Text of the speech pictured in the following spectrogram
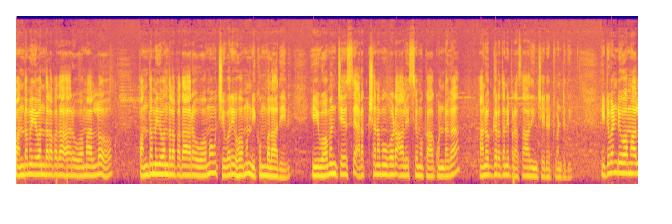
పంతొమ్మిది వందల పదహారు హోమాల్లో పంతొమ్మిది వందల పదహారు హోమం చివరి హోమం నికుంబలాదేవి ఈ హోమం చేస్తే అరక్షణము కూడా ఆలస్యము కాకుండా అనుగ్రతని ప్రసాదించేటటువంటిది. ఇటువంటి హోమాలు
